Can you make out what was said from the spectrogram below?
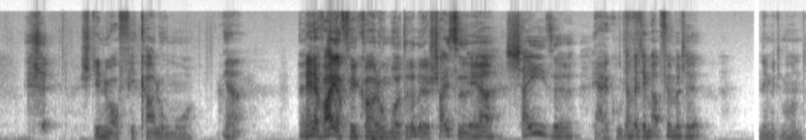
stehe nur auf Fäkalhumor. Ja. Äh, Ne, da war ja Fäkalhumor drin, scheiße. ja, scheiße. Ja, gut. Ja, mit dem Apfelmittel. ne, mit dem Hund.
